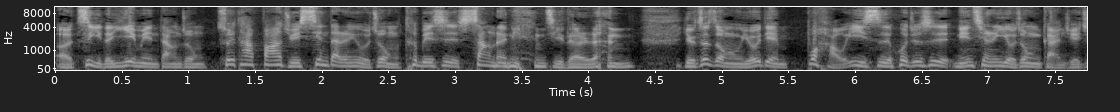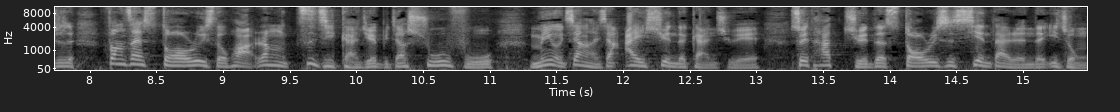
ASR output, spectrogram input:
呃自己的页面当中。所以他发觉现代人有这种，特别是上了年纪的人，有这种有点不好意思，或者是年轻人有这种感觉，就是放在 stories 的话，让自己感觉比较舒服，没有这样很像爱炫的感觉。所以他觉得 story 是现代人的一种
